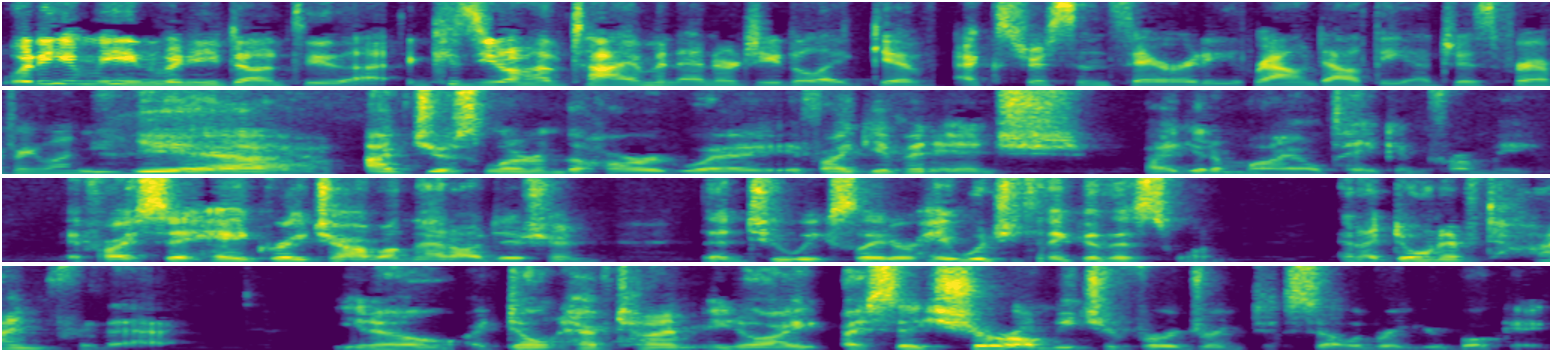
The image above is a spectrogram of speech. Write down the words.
What do you mean when you don't do that? Because you don't have time and energy to like give extra sincerity, round out the edges for everyone? Yeah, I've just learned the hard way. If I give an inch, I get a mile taken from me. If I say, hey, great job on that audition, then two weeks later, hey, what'd you think of this one? And I don't have time for that. You know, I don't have time. You know, I, I say, sure, I'll meet you for a drink to celebrate your booking.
